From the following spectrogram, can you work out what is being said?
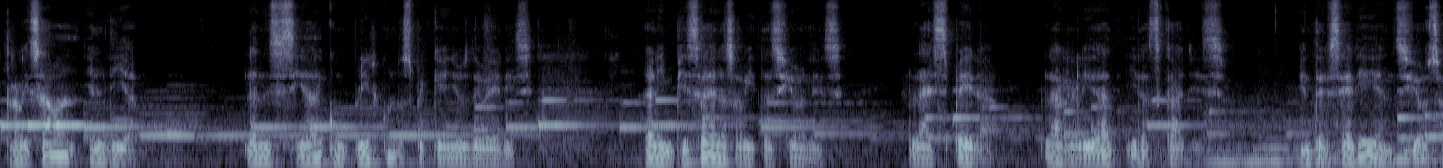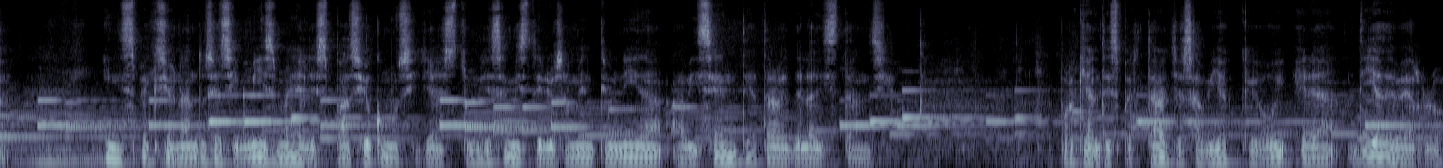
Atravesaba el día, la necesidad de cumplir con los pequeños deberes, la limpieza de las habitaciones, la espera, la realidad y las calles entre seria y ansiosa, inspeccionándose a sí misma y al espacio como si ya estuviese misteriosamente unida a Vicente a través de la distancia. Porque al despertar ya sabía que hoy era día de verlo.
